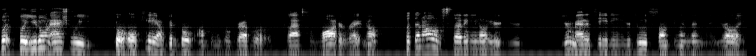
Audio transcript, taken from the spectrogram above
But but you don't actually go okay. I'm gonna go. I'm gonna go grab a glass of water right now. But then all of a sudden, you know, you're you're you're meditating, you're doing something, and then you're all like,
